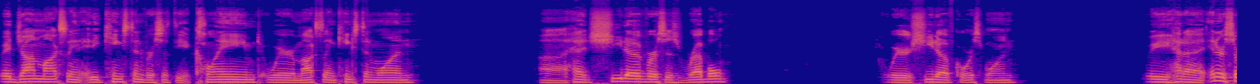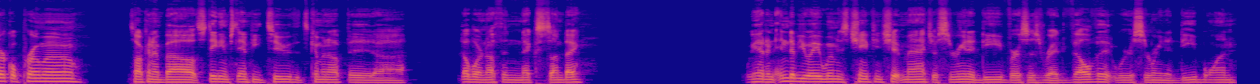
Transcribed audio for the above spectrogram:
We had Jon Moxley and Eddie Kingston versus the Acclaimed, where Moxley and Kingston won. Uh, had Shida versus Rebel, where Shida, of course, won. We had an Inner Circle promo talking about Stadium Stampede 2 that's coming up at uh, Double or Nothing next Sunday. We had an NWA Women's Championship match of Serena Deeb versus Red Velvet, where Serena Deeb won.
